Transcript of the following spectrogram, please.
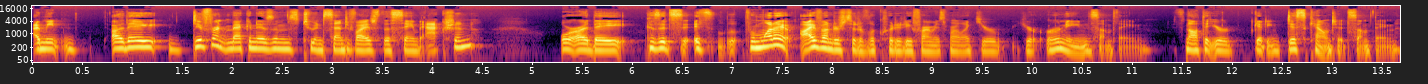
I mean, are they different mechanisms to incentivize the same action, or are they because it's it's from what I, I've understood of liquidity farming, it's more like you're you're earning something. It's not that you're getting discounted something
